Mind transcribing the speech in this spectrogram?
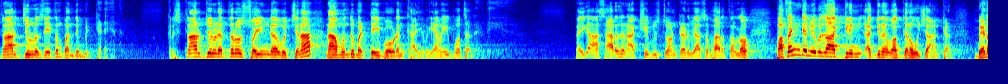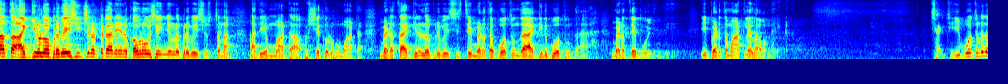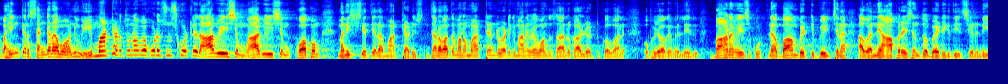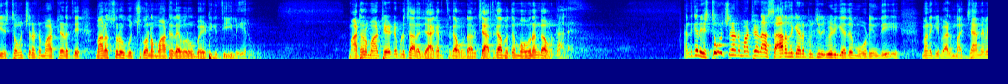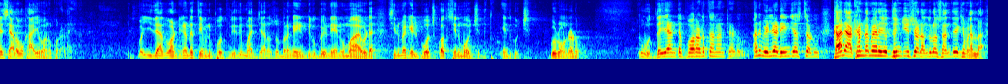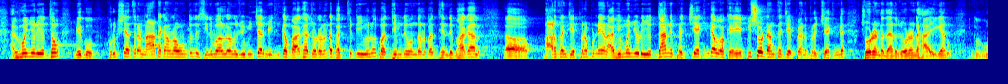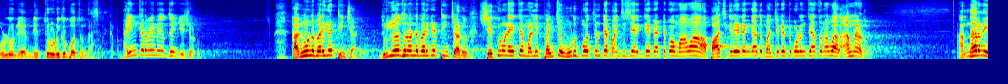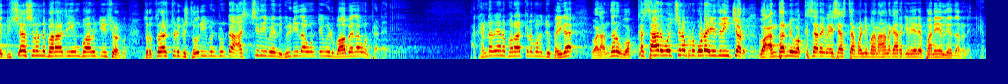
కృష్ణార్జునులు సైతం పందెం పెట్టాడు ఆయన. కృష్ణార్జునులిద్దరూ స్వయంగా వచ్చినా నా ముందు మట్టి అయిపోవడం ఖాయం. ఏమైపోతాడండి? పైగా ఆ సారథిని ఆక్షేపిస్తూ అంటాడు వ్యాసభారతంలో పతంగమివజ అగ్ని అగ్ని అగ్నౌష అంటాడు. మిడత అగ్నిలో ప్రవేశించినట్టుగా నేను కౌరవ సైన్యంలో ప్రవేశిస్తున్నా. అదేం మాట? అపశ్యకులు మాట. మిడత అగ్నిలో ప్రవేశిస్తే మిడత పోతుందా? అగ్ని పోతుందా? మిడతే పోయింది. ఈ పిడత మాటలు ఎలా ఉన్నాయి చేయబోతున్నది భయంకర సంగ్రామం అని నువ్వేం మాట్లాడుతున్నావో కూడా చూసుకోవట్లేదు. ఆవేశం ఆవేశం కోపం మనిషిత ఇలా మాట్లాడిస్తుంది. తర్వాత మనం మాట్లాడిన వాడికి మనమే వంద సార్లు కాళ్ళు పెట్టుకోవాలి ఉపయోగమే లేదు. బాణం వేసి కుట్టినా బాంబు పెట్టి పీల్చినా అవన్నీ ఆపరేషన్తో బయటికి తీసుకెళ్ళి నీ ఇష్టం వచ్చినట్టు మాట్లాడితే మనస్సులో గుచ్చుకున్న మాటలు ఎవరూ బయటికి తీయలేరు. మాటలు మాట్లాడేటప్పుడు చాలా జాగ్రత్తగా ఉండాలి. చేత కాకపోతే మౌనంగా ఉండాలి. అందుకని ఇష్టం వచ్చినట్టు మాట్లాడు. ఆ సారథికి అనిపించింది వీడికి ఏదో మూడింది. మనకి ఇవాళ మధ్యాహ్నమే సెలవు ఖాయం అనుకున్నాడు ఆయన. ఇది ఒంటి గంట తెమిలిపోతుంది. ఇది మధ్యాహ్నం శుభ్రంగా ఇంటికి పోయి నేను మా ఆవిడ సినిమాకి వెళ్ళిపోవచ్చు. కొత్త సినిమా వచ్చింది. ఎందుకు వచ్చింది? వీడు ఉండడు. ఉద్దయ్య అంటే పోరాడతానంటాడు అని వెళ్ళాడు ఏం చేస్తాడు? కానీ అఖండమైన యుద్ధం చేశాడు అందులో సందేహం వెళ్ళా అభిమన్యుని యుద్ధం మీకు కురుక్షేత్ర నాటకంలో ఉంటుంది సినిమాల్లోనూ చూపించారు మీకు ఇంకా బాగా చూడాలంటే భక్తి టీవీలో పద్దెనిమిది వందల పద్దెనిమిది భాగాలు భారతం చెప్పినప్పుడు నేను అభిమన్యుడు యుద్ధాన్ని ప్రత్యేకంగా ఒక ఎపిసోడ్ అంతా చెప్పాను ప్రత్యేకంగా. చూడండి దాన్ని చూడండి హాయిగాను. ఇంక ఒళ్ళు రే- నెత్తురు ఉడికిపోతుంది అసలు అక్కడ. భయంకరమైన యుద్ధం చేశాడు. కర్ణుని పరిగెట్టించాడు. దుర్యోధనుడిని పరిగెట్టించాడు. శకునునైతే మళ్ళీ పంచె ఊడిపోతుంటే పంచె సరిగ్గా కట్టుకో మావా పాచికలేయడం కాదు పంచె కట్టుకోవడం చేతనవ్వాలి అన్నాడు. అందరినీ దుశ్శాసనుడిని పరాజయం పాలు చేశాడు. ధృతరాష్ట్రుడికి స్టోరీ వింటుంటే ఆశ్చర్యమైంది. వీడిలా ఉంటే వీడు బాబేలా ఉంటాడని అఖండమైన పరాక్రమం పైగా వాళ్ళందరూ ఒక్కసారి వచ్చినప్పుడు కూడా ఎదిరించాడు. అందరినీ ఒక్కసారి వేసేస్తా మళ్ళీ మా నాన్నగారికి వేరే పనేం లేదన్నాడు ఇక్కడ.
